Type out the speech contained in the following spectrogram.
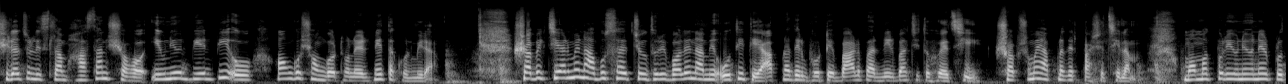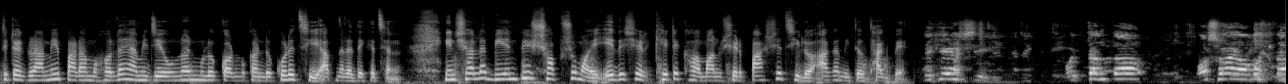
সিরাজুল ইসলাম হাসান সহ ইউনিয়ন বিএনপি ও অঙ্গ সংগঠনের নেতাকর্মীরা। সাবেক চেয়ারম্যান আবু সায়েদ চৌধুরী বলেন, আমি অতীতে আপনাদের ভোটে বারবার নির্বাচিত হয়েছি। সবসময় আপনাদের পাশে ছিলাম। মোহাম্মদপুর ইউনিয়নের প্রতিটা গ্রামে, পাড়া মহল্লায় আমি যে উন্নয়নমূলক কর্মকাণ্ড করেছি, আপনারা দেখেছেন। ইনশাল্লাহ বিএনপি সবসময় এদেশের খেটে খাওয়া মানুষের পাশে ছিল, আগামীতেও থাকবে। দেখে আসছি, অত্যন্ত অসহায় অবস্থা,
